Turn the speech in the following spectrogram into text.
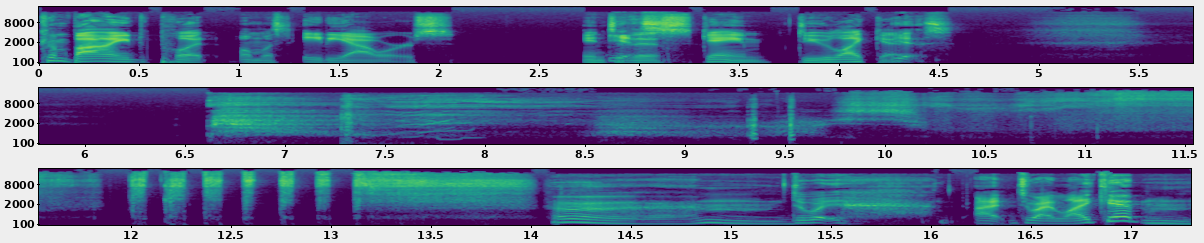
combined put almost 80 hours into Yes. this game. Do you like it? Yes. Hmm, do I, I do I like it? Hmm.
